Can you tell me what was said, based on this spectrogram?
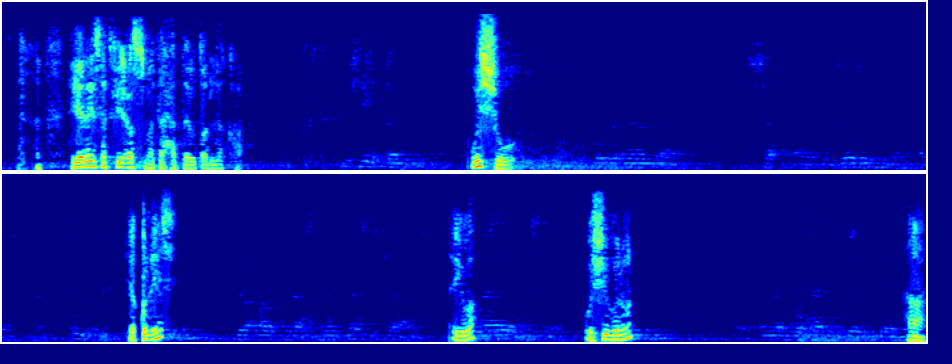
هي ليست في عصمته حتى يطلقها. وش يقول إيش؟ أيوة. وش يقولون؟ ها.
